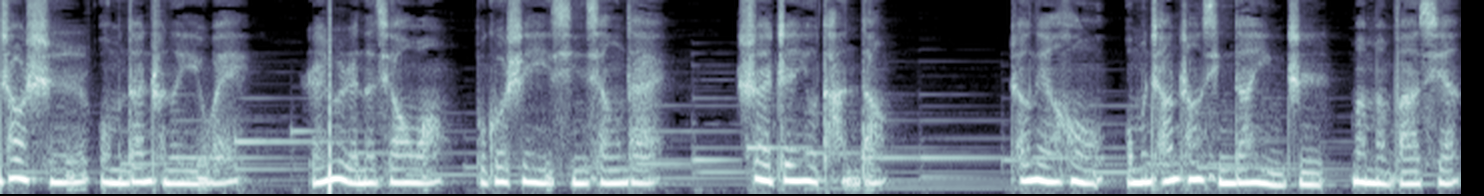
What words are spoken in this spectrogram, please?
少时，我们单纯的以为，人与人的交往不过是以心相待，率真又坦荡。成年后，我们常常形单影只，慢慢发现，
